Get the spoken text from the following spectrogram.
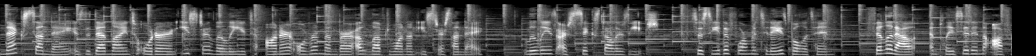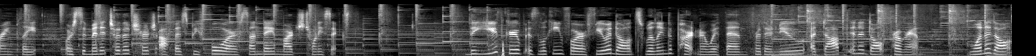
Next Sunday is the deadline to order an Easter lily to honor or remember a loved one on Easter Sunday. Lilies are $6 each. So see the form in today's bulletin, fill it out, and place it in the offering plate or submit it to the church office before Sunday, March 26th. The youth group is looking for a few adults willing to partner with them for their new Adopt an Adult program. One adult,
